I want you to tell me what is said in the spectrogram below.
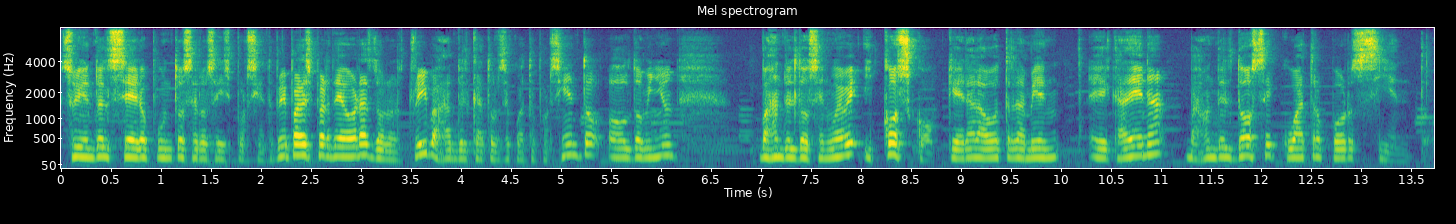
subiendo el 0.06%. Principales perdedoras, Dollar Tree bajando el 14,4%, Old Dominion bajando el 12,9% y Costco, que era la otra también eh, cadena, bajando el 12,4%.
